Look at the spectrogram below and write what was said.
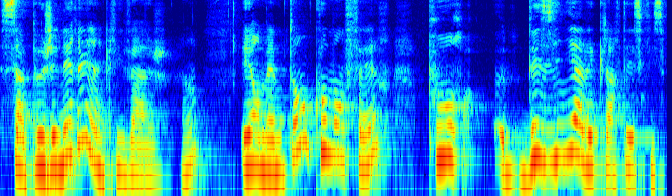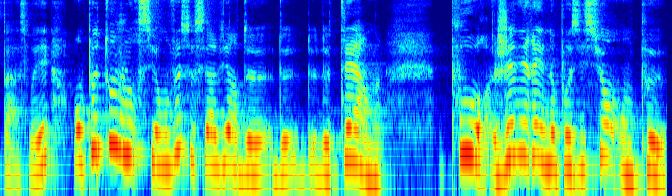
ça peut générer un clivage. Hein. Et en même temps, comment faire pour euh, désigner avec clarté ce qui se passe. Vous voyez, on peut toujours, si on veut se servir de, de, de termes pour générer une opposition, on peut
